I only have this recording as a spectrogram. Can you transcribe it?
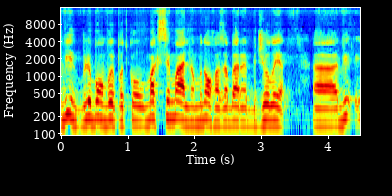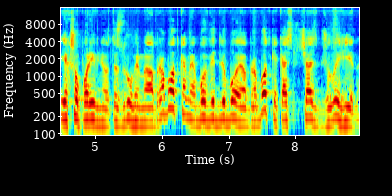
Він в будь-якому випадку максимально много забере бджоли, якщо порівнювати з другими обработками, бо від будь-якої обработки якась часть бджоли гине.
